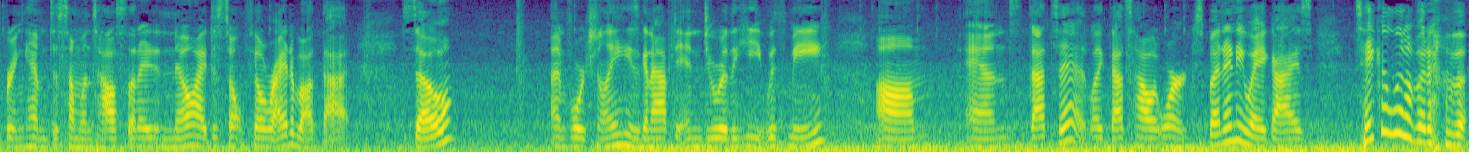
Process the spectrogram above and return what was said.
bring him to someone's house that I didn't know. I just don't feel right about that. So, unfortunately, he's gonna have to endure the heat with me, um, and that's it. Like that's how it works. But anyway, guys, take a little bit of a,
